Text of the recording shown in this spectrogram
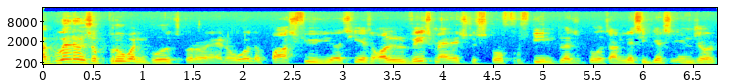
Aguero is a proven goal scorer, and over the past few years, he has always managed to score 15 plus goals unless he gets injured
